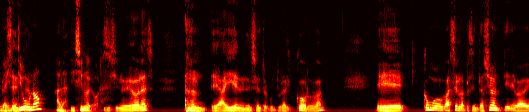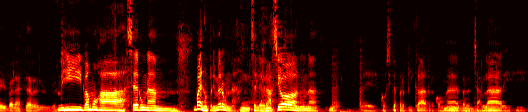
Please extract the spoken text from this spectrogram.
presenta 21 a las 19 horas. 19 horas eh, ahí en el Centro Cultural Córdoba. Eh, ¿Cómo va a ser la presentación? ¿Tiene, va, van a estar los Y vamos a hacer una, mm, bueno, primero una Mm. celebración, una, eh, cositas para picar, para comer, Mm. para charlar, y, y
